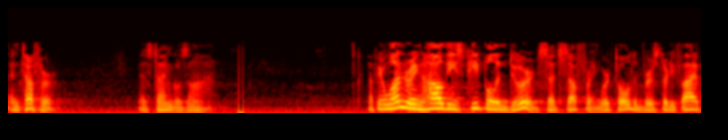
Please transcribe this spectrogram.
and tougher as time goes on. Now, if you're wondering how these people endured such suffering, we're told in verse 35,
